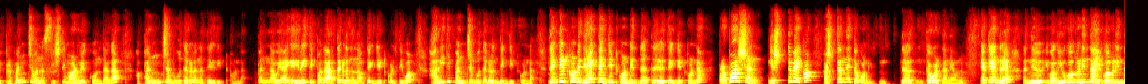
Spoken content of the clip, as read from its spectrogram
ಈ ಪ್ರಪಂಚವನ್ನು ಸೃಷ್ಟಿ ಮಾಡಬೇಕು ಅಂದಾಗ ಆ ಪಂಚಭೂತಗಳನ್ನು ತೆಗೆದಿಟ್ಕೊಂಡ ಪನ್, ನಾವು ಹೇಗೆ ಈ ರೀತಿ ಪದಾರ್ಥಗಳನ್ನು ನಾವು ತೆಗೆದಿಟ್ಕೊಳ್ತೀವೋ ಆ ರೀತಿ ಪಂಚಭೂತಗಳನ್ನು ತೆಗೆದಿಟ್ಕೊಂಡ. ತೆಗೆದಿಟ್ಕೊಂಡಿದ್ದು ಹೇಗೆ ತೆಗೆದಿಟ್ಕೊಂಡಿದ್ದ ತೆಗೆದಿಟ್ಕೊಂಡ? ಪ್ರಪೋರ್ಷನ್. ಎಷ್ಟು ಬೇಕೋ ಅಷ್ಟನ್ನೇ ತಗೊಂಡ್ ತಗೊಳ್ತಾನೆ ಅವನು. ಯಾಕೆಂದ್ರೆ ಅಂದ್ರೆ ಇವಾಗ ಯುಗಗಳಿಂದ ಯುಗಗಳಿಂದ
